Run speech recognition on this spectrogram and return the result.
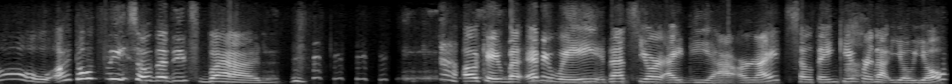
Oh, I don't think so that it's bad. Okay, but anyway, that's your idea, all right? So thank you for that, Yo-Yo.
